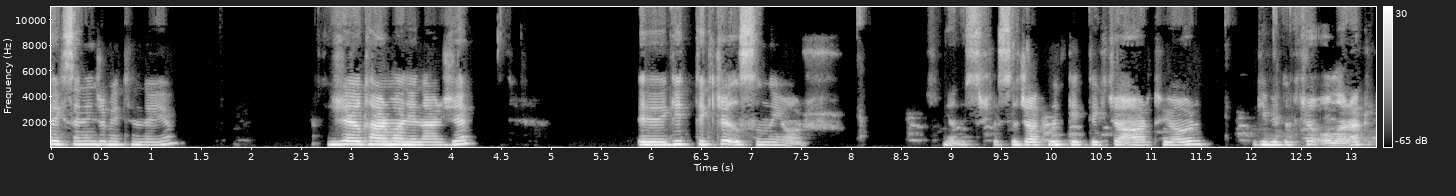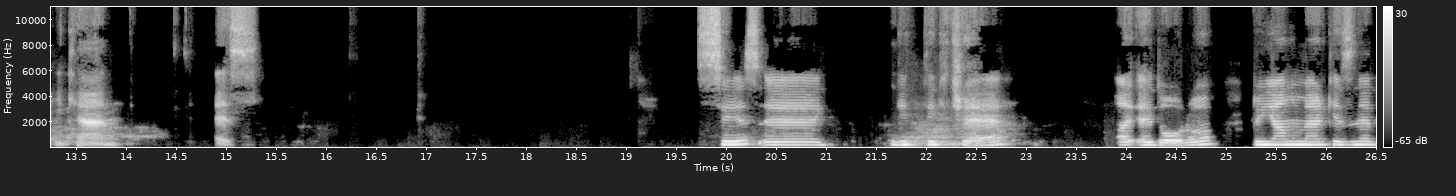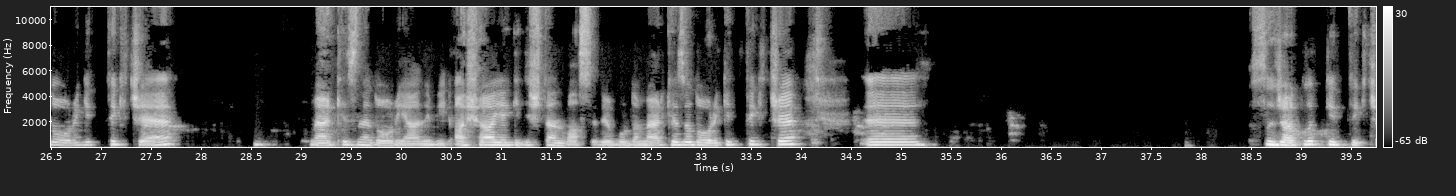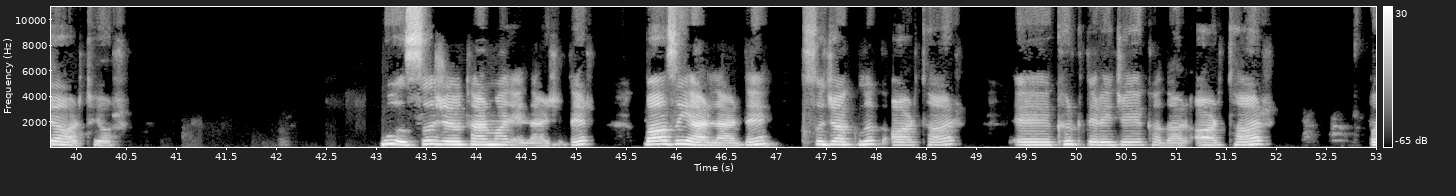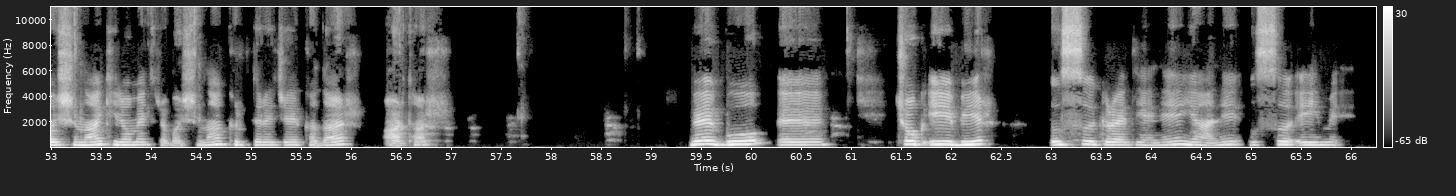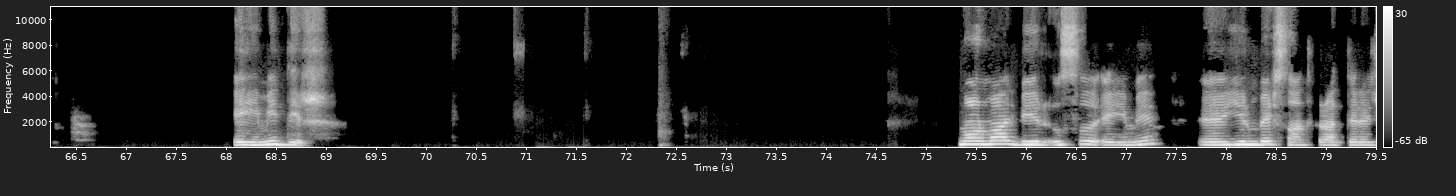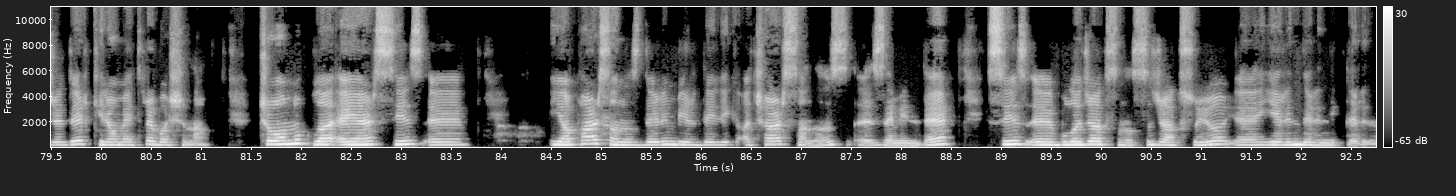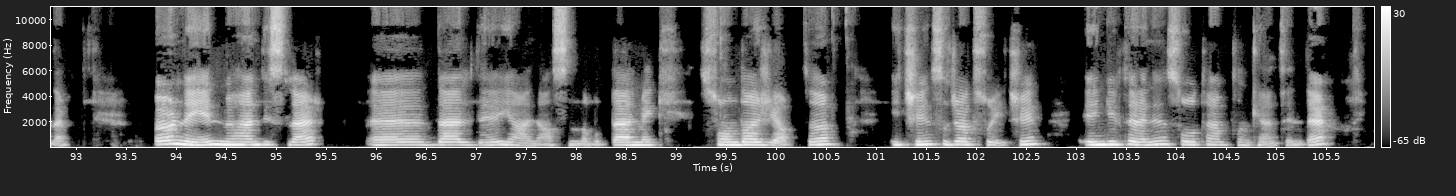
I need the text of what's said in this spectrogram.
80. metindeyim. Jeotermal enerji e, gittikçe ısınıyor. Yani işte sıcaklık gittikçe artıyor gibidikçe olarak iken S. Siz e, gittikçe e doğru dünyanın merkezine doğru gittikçe merkezine doğru yani bir aşağıya gidişten bahsediyor burada. Merkeze doğru gittikçe e, sıcaklık gittikçe artıyor. Bu ısı jeotermal enerjidir. Bazı yerlerde sıcaklık artar, 40 e, dereceye kadar artar, başına, kilometre başına 40 dereceye kadar artar. Ve bu e, çok iyi bir ısı gradyeni yani ısı eğimi eğimidir. Normal bir ısı eğimi 25 e, santigrat derecedir kilometre başına. Çoğunlukla eğer siz e, yaparsanız derin bir delik açarsanız e, zeminde siz e, bulacaksınız sıcak suyu e, yerin derinliklerinde. Örneğin mühendisler e, deldi yani aslında bu delmek sondaj yaptı için sıcak su için İngiltere'nin Southampton kentinde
